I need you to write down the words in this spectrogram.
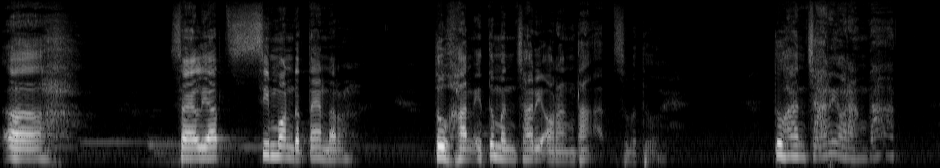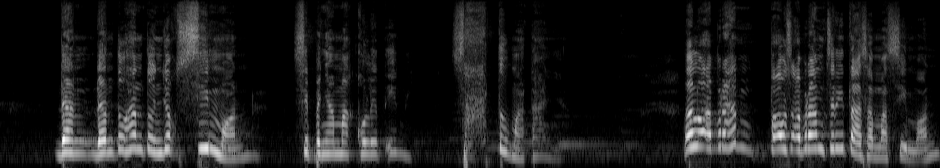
uh, saya lihat Simon the Tanner, Tuhan itu mencari orang taat sebetulnya. Tuhan cari orang taat. Dan dan Tuhan tunjuk Simon, si penyamak kulit ini. Satu matanya. Lalu Abraham, Paus Abraham cerita sama Simon,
